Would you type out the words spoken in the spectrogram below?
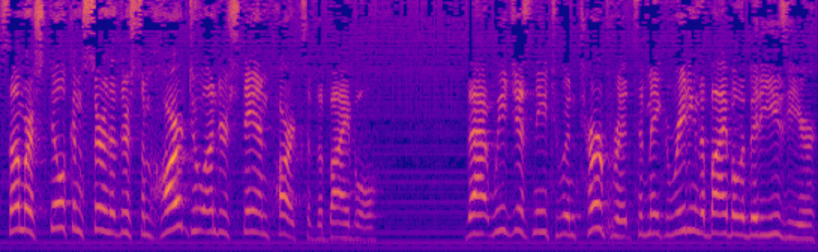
some are still concerned that there's some hard to understand parts of the Bible that we just need to interpret to make reading the Bible a bit easier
